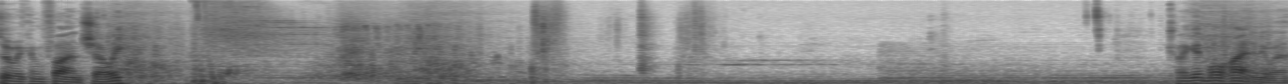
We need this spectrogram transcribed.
See what we can find, shall we? Can I get more height anywhere?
